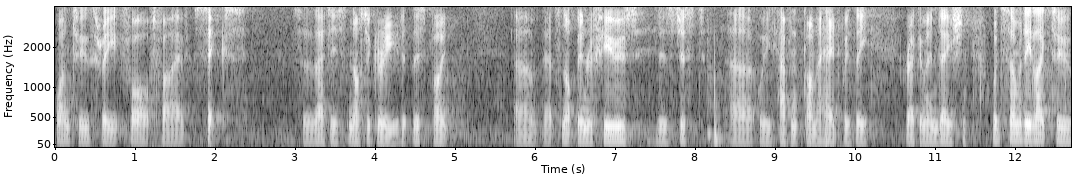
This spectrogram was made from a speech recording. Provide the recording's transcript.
One, two, three, four, five, six. So that is not agreed. At this point, um, that's not been refused. It is just uh, we haven't gone ahead with the recommendation. Would somebody like to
